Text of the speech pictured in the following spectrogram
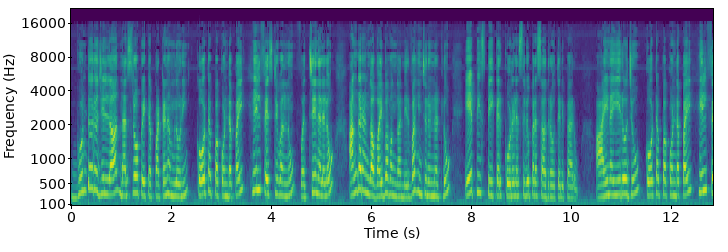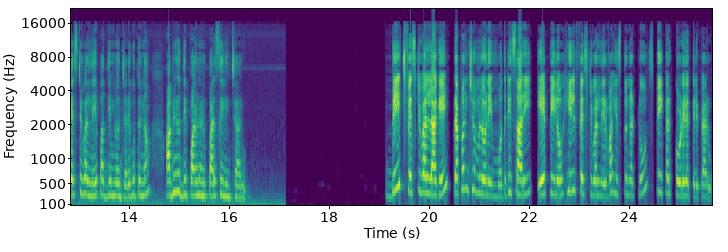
గుంటూరు జిల్లా నర్సరావుపేట పట్టణంలోని కోటప్ప కొండపై హిల్ ఫెస్టివల్ను వచ్చే నెలలో అంగరంగ వైభవంగా నిర్వహించనున్నట్లు ఏపీ స్పీకర్ కోడెల శివప్రసాదరావు తెలిపారు. ఆయన ఈరోజు కోటప్ప కొండపై హిల్ ఫెస్టివల్ నేపథ్యంలో జరుగుతున్న అభివృద్ధి పనులను పరిశీలించారు. బీచ్ ఫెస్టివల్ లాగే ప్రపంచంలోనే మొదటిసారి ఏపీలో హిల్ ఫెస్టివల్ నిర్వహిస్తున్నట్లు స్పీకర్ కోడెల తెలిపారు.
